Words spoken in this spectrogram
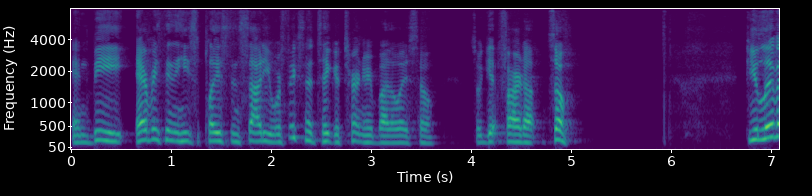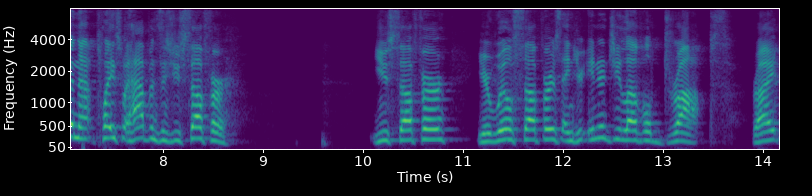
and be everything that He's placed inside of you. We're fixing to take a turn here, by the way, so, so get fired up. So, if you live in that place, what happens is you suffer. You suffer, your will suffers, and your energy level drops, right?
